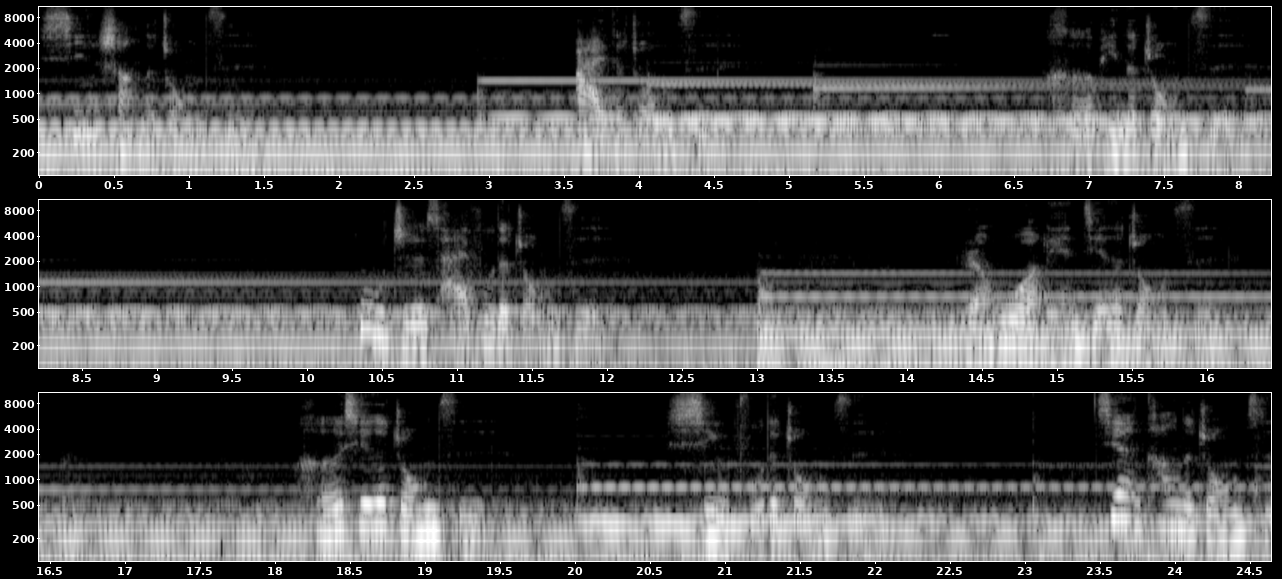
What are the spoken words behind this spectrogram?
欣赏的种子、爱的种子、和平的种子、物质财富的种子、人我连结的种子。和谐的种子，幸福的种子，健康的种子，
